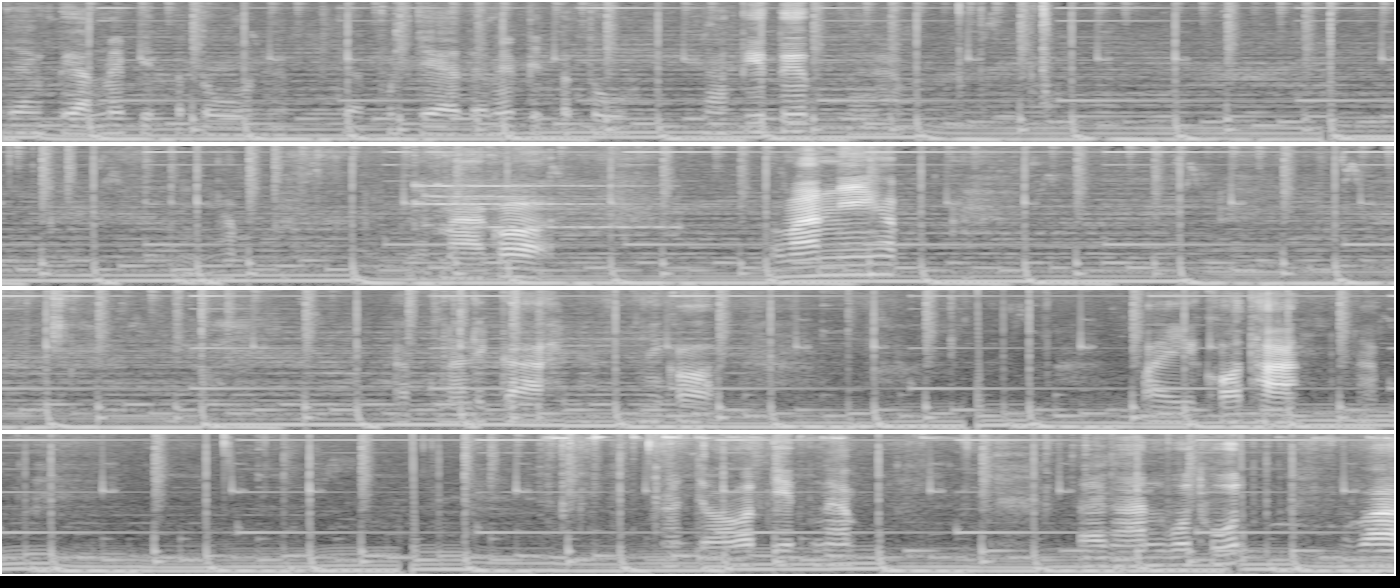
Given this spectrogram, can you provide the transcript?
แจ้งเตือนไม่ปิดประตูนะครับเสียบกุญแจแต่ไม่ปิดประตูยังตื้อๆนะครับนี่ครับปิดมาก็ประมาณนี้ครับ ทางนะครับหน้าจอก็ติดนะครับรายงานบลูทูธว่า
